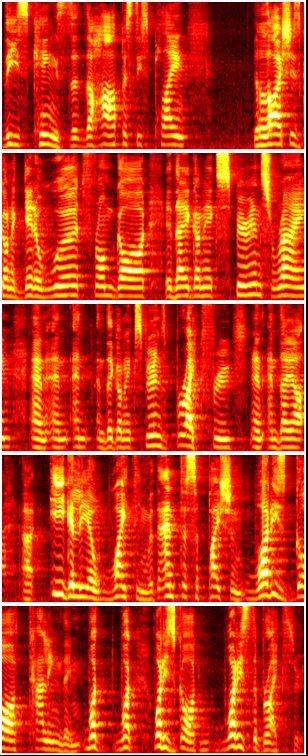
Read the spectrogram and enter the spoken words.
these kings, the, the harpist is playing. Elisha is going to get a word from God. They're going to experience rain and, and, and, and they're going to experience breakthrough. And, and they are uh, eagerly awaiting with anticipation what is God telling them? What, what, what is God? What is the breakthrough?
